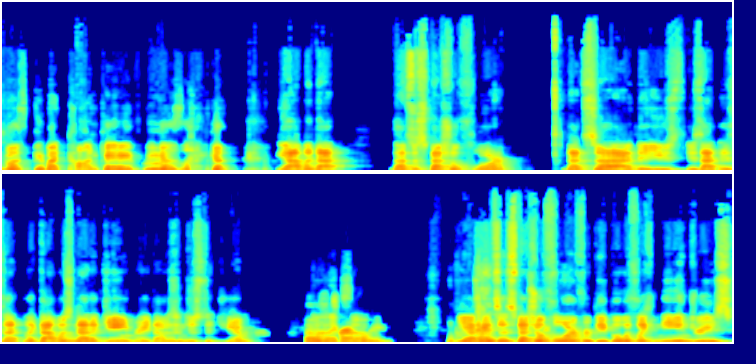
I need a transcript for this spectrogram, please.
was went concave because like a, Yeah, but that that's a special floor. That's uh they used is that is that like that wasn't at a game, right? That was in just a gym. That was I a think so. trampoline. Yeah, it's a special floor for people with like knee injuries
